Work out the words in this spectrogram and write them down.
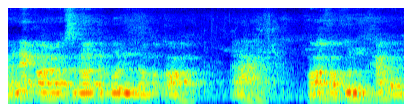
หัวหน้ากรสนตำบลหนองประกอบขอขอบคุณครับผม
